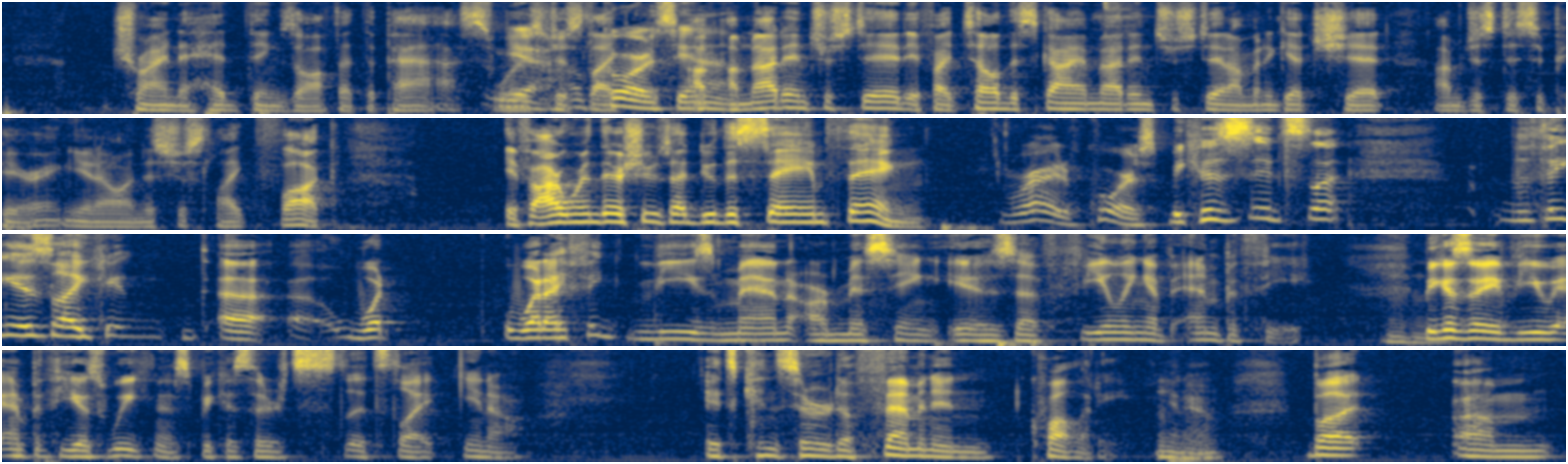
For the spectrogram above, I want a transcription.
trying to head things off at the pass. Where it's Yeah, just of like, course, I'm- yeah. I'm not interested. If I tell this guy I'm not interested, I'm gonna get shit. I'm just disappearing, you know. And it's just like, fuck. If I were in their shoes, I'd do the same thing. Right, of course, because it's like the thing is like uh, uh, what what I think these men are missing is a feeling of empathy, because they view empathy as weakness because there's it's like you know it's considered a feminine quality, you know, but um,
